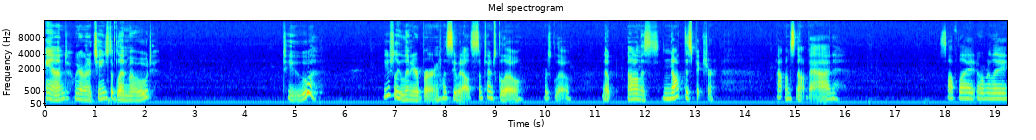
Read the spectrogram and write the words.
And we are going to change the blend mode to usually linear burn. Let's see what else. Sometimes glow. Where's glow? Nope, not on this, not this picture. That one's not bad. Soft light, overlay.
